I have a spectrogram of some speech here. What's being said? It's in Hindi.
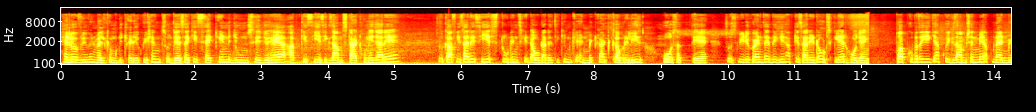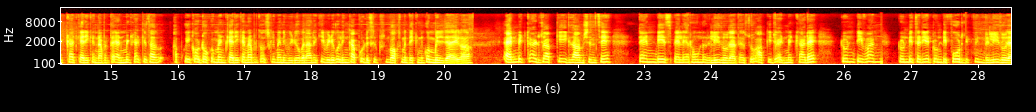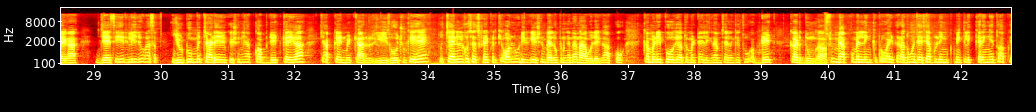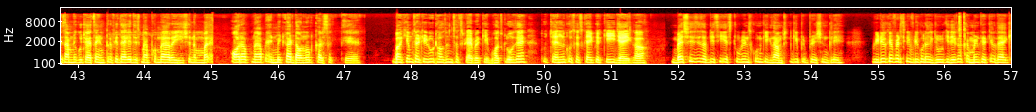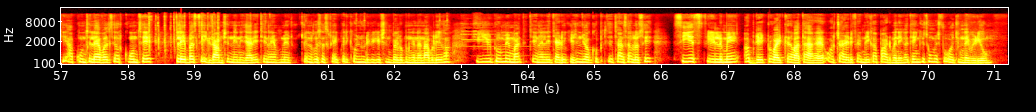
हेलो एवरीवन वेलकम टू चढ़ एजुकेशन सो जैसा कि सेकेंड जून से जो है आपके सी एस एग्ज़ाम स्टार्ट होने जा रहे हैं सो so, काफ़ी सारे सी एस स्टूडेंट्स के डाउट आ रहे थे कि उनके एडमिट कार्ड कब रिलीज़ हो सकते हैं। सो so, इस वीडियो को एंड तक देखिए आपके सारे डाउट्स क्लियर हो जाएँगे। तो आपको बताइए कि आपको एग्जामेशन में अपना एडमिट कार्ड कैरी करना पड़ता है। एडमिट कार्ड के साथ आपको एक और डॉक्यूमेंट कैरी करना पड़ता है उसके लिए मैंने वीडियो बना रखी वीडियो को लिंक आपको डिस्क्रिप्शन बॉक्स में देखने को मिल जाएगा। एडमिट कार्ड जो आपके एग्जामेशन से टेन डेज़ पहले अराउंड रिलीज़ हो जाता है। सो आपकी जो एडमिट कार्ड है ट्वेंटी वन ट्वेंटी थर्टी या ट्वेंटी फोर बिटवीन रिलीज़ हो जाएगा। जैसे ही रिलीज़ होगा, सब यूट्यूब में चार्ड एजुकेशन ही आपको अपडेट करेगा कि आपका एडमिट कार्ड रिलीज़ हो चुके हैं। तो चैनल को सब्सक्राइब करके ऑल नोटिफिकेशन बेल ओपन करना ना भूलेगा। आपको कमेडी पोज या तो मैं टेलीग्राम चैनल के थ्रू अपडेट कर दूँगा। उसमें मैं आपको मैं लिंक प्रोवाइड करा दूँगा। जैसे आप लिंक में क्लिक करेंगे तो आपके सामने कुछ ऐसा इंटरफेस आएगा जिसमें आपको अपना रजिस्ट्रेशन नंबर और अपना एडमिट कार्ड डाउनलोड कर सकते हैं। बाकी हम थर्टी टू थाउज़ेंड सब्सक्राइबर के बहुत क्लोज है तो चैनल को सब्सक्राइब करके ही जाएगा। बेस्ट चीज़ सभी सी स्टूडेंट्स को उनकी एग्जामेशन की प्रिपरेशन के लिए। वीडियो के फिर से वीडियो को लाइक ज़रूर कीजिएगा कमेंट करके बताया कि आप कौन से लेवल से और कौन से सिलेबस से एग्जामेशन देने जा रहे हैं। चैनल अपने चैनल को सब्सक्राइब करके और नोटिफिकेशन बेल ओपन करना ना भूलिएगा। क्योंकि यूट्यूब में हमारे चैनल है एजुकेशन जो आपको पिछले चार सालों से सीएस फ़ील्ड में अपडेट प्रोवाइड करवाता है और चाइल्ड फैमिली का पार्ट बनेगा। Thank you so much for watching the video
